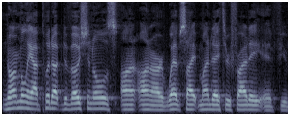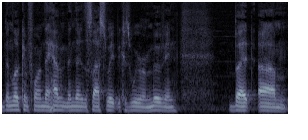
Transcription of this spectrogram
normally I put up devotionals on, on our website Monday through Friday. If you've been looking for them, they haven't been there this last week because we were moving. But um,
